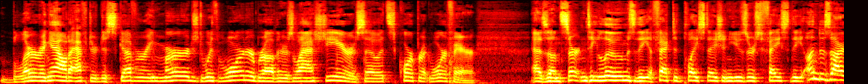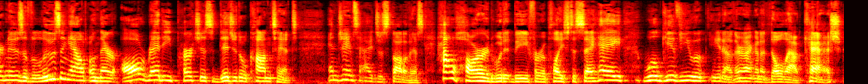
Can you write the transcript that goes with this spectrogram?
blurring out after Discovery merged with Warner Brothers last year, so it's corporate warfare. As uncertainty looms, the affected PlayStation users face the undesired news of losing out on their already purchased digital content. And James, I just thought of this. How hard would it be for a place to say, hey, we'll give you a, you know, they're not going to dole out cash,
